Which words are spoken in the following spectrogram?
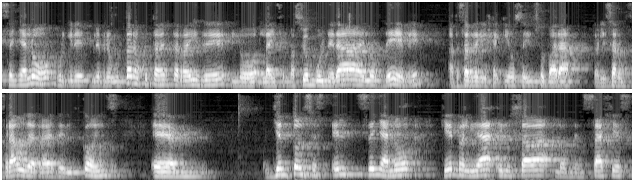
señaló, porque le, preguntaron justamente a raíz de la información vulnerada de los DM, a pesar de que el hackeo se hizo para realizar un fraude a través de bitcoins, y entonces él señaló que en realidad él usaba los mensajes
